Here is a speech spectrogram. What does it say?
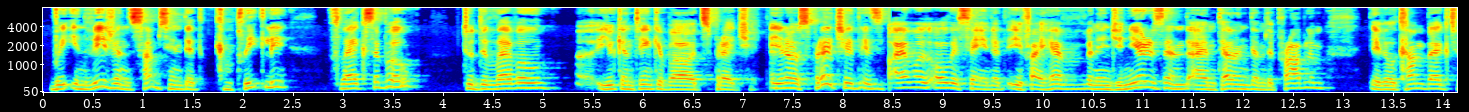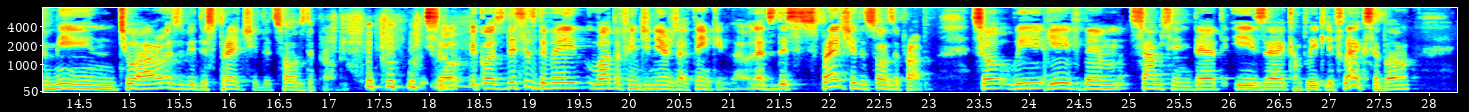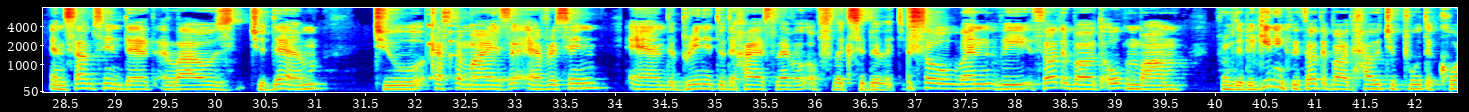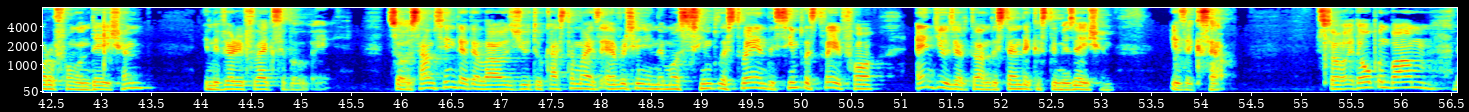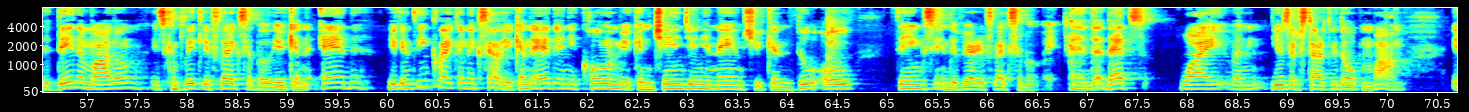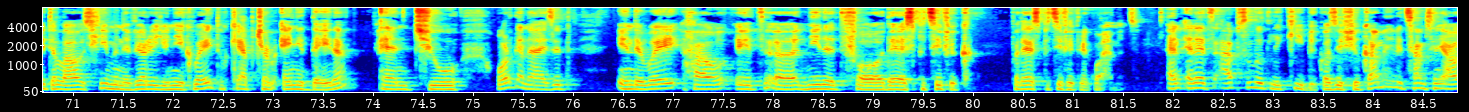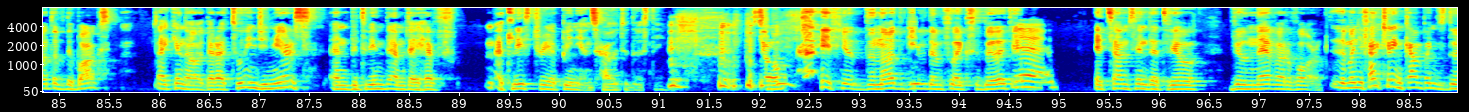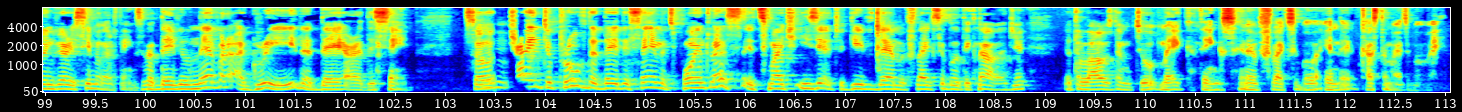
we envisioned something that completely flexible to the level uh, you can think about spreadsheet. You know, spreadsheet is, I was always saying that if I have an engineers and I'm telling them the problem, they will come back to me in two hours with the spreadsheet that solves the problem. so, because this is the way a lot of engineers are thinking, that's this spreadsheet that solves the problem. So, we gave them something that is uh, completely flexible and something that allows to them to customize everything and bring it to the highest level of flexibility. So, when we thought about OpenBOM from the beginning, we thought about how to put a core foundation in a very flexible way. So something that allows you to customize everything in the most simplest way, and the simplest way for end user to understand the customization is Excel. So at OpenBOM, the data model is completely flexible. You can add, you can think like an Excel. You can add any column, you can change any names, you can do all things in the very flexible way. And that's why when users start with OpenBOM, it allows him in a very unique way to capture any data and to organize it in the way how it uh, needed for their specific for their specific requirements. And and it's absolutely key because if you come in with something out of the box, like you know, there are two engineers, and between them they have at least three opinions how to do things. so if you do not give them flexibility, yeah. it's something that will will never work. The manufacturing company is doing very similar things, but they will never agree that they are the same. So mm-hmm. trying to prove that they're the same, it's pointless. It's much easier to give them a flexible technology that allows them to make things in a flexible and a customizable way.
